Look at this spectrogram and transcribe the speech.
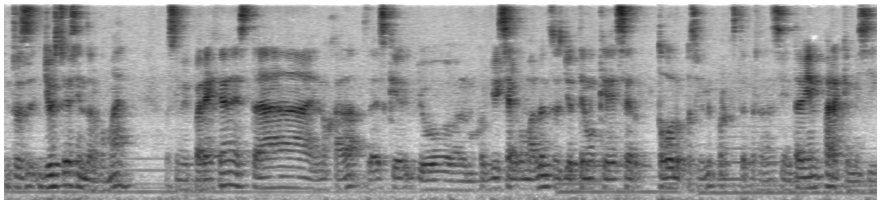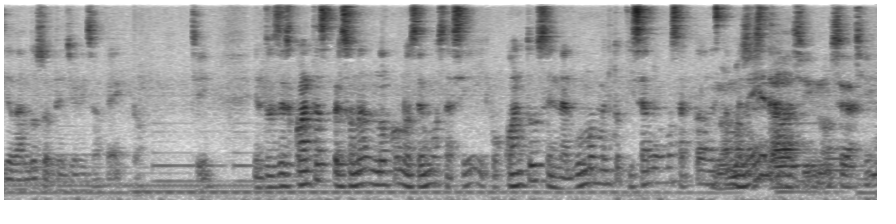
entonces yo estoy haciendo algo mal. O si mi pareja está enojada, sabes que yo a lo mejor yo hice algo malo, entonces yo tengo que hacer todo lo posible porque esta persona se sienta bien para que me siga dando su atención y su afecto. ¿sí? Entonces, ¿cuántas personas no conocemos así? ¿O cuántos en algún momento quizá no hemos actuado de esta no hemos manera? estado así, ¿no? O sea, Sí.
